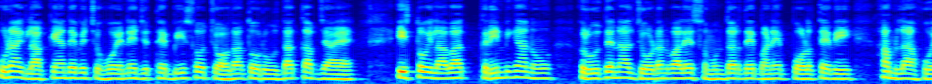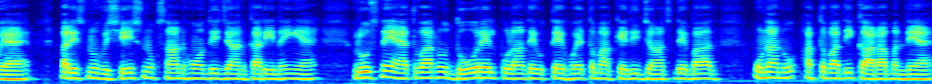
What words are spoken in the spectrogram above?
ਉਹਨਾਂ ਇਲਾਕਿਆਂ ਦੇ ਵਿੱਚ ਹੋਏ ਨੇ ਜਿੱਥੇ 2014 ਤੋਂ ਰੂਸ ਦਾ ਕਬਜ਼ਾ ਹੈ। ਇਸ ਤੋਂ ਇਲਾਵਾ ਕਰੀਮੀਆ ਨੂੰ ਰੂਸ ਦੇ ਨਾਲ ਜੋੜਨ ਵਾਲੇ ਸਮੁੰਦਰ ਦੇ ਬਣੇ ਪੁਲ ਤੇ ਵੀ ਹਮਲਾ ਹੋਇਆ ਹੈ, ਪਰ ਇਸ ਨੂੰ ਵਿਸ਼ੇਸ਼ ਨੁਕਸਾਨ ਹੋਣ ਦੀ ਜਾਣਕਾਰੀ ਨਹੀਂ ਹੈ। ਰੂਸ ਨੇ ਐਤਵਾਰ ਨੂੰ ਦੋ ਰੇਲ ਪੁਲਾਂ ਦੇ ਉੱਤੇ ਹੋਏ ਧਮਾਕੇ ਦੀ ਜਾਂਚ ਦੇ ਬਾਅਦ ਉਹਨਾਂ ਨੂੰ ਅੱਤਵਾਦੀ ਕਾਰਾ ਮੰਨਿਆ ਹੈ।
